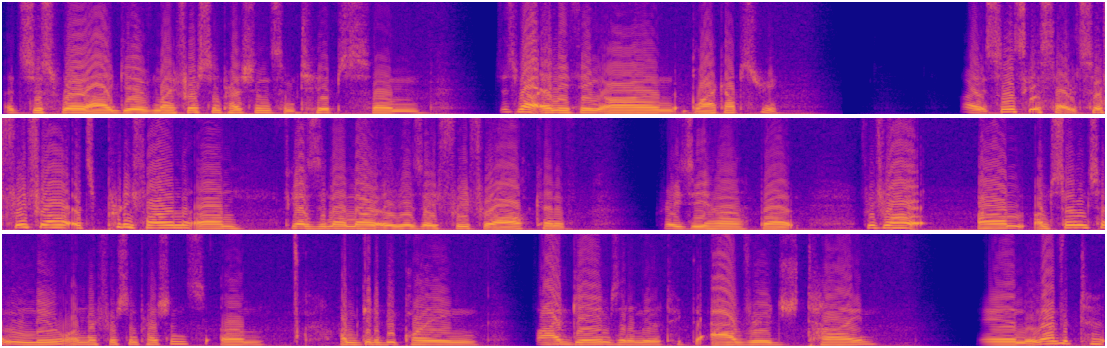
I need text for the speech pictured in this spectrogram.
It's just where I give my first impressions, some tips, some just about anything on Black Ops 3. Alright, so let's get started. So free-for-all, it's pretty fun. Um, if you guys did not know, it is a free-for-all, kind of crazy, huh? But free-for-all um, I'm starting something new on my first impressions. Um, I'm going to be playing five games, and I'm going to take the average time. And an average,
